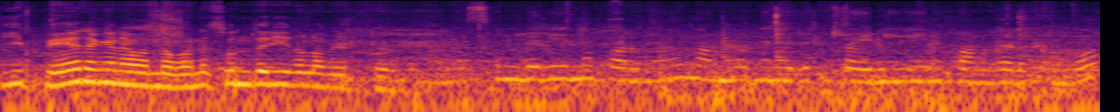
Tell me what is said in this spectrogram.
ഈ പേരെങ്ങനെ വന്ന വനസുന്ദരി എന്നുള്ള പേര് വനസുന്ദരി എന്ന് പറഞ്ഞത് നമ്മളിങ്ങനെ ഒരു ട്രെയിനിങ്ങിന് പങ്കെടുക്കുമ്പോൾ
